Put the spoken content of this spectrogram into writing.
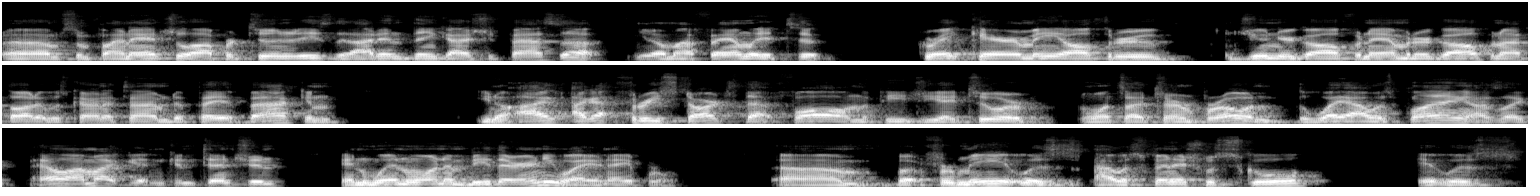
um, some financial opportunities that I didn't think I should pass up. You know, my family took great care of me all through junior golf and amateur golf, and I thought it was kind of time to pay it back. And you know, I, I got three starts that fall on the PGA Tour once I turned pro, and the way I was playing, I was like, hell, I might get in contention and win one and be there anyway in April. Um, but for me, it was I was finished with school. It was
